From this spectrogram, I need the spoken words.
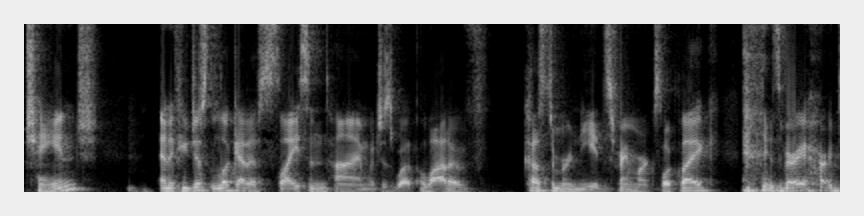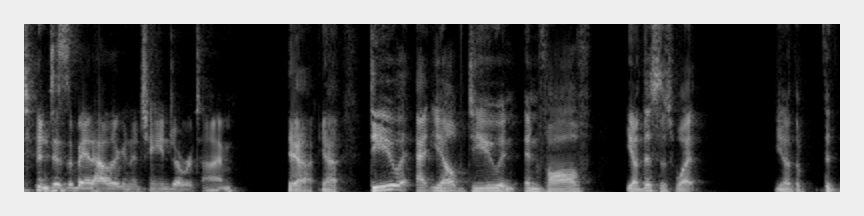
change. Mhm. And if you just look at a slice in time, which is what a lot of customer needs frameworks look like, it's very hard to anticipate how they're going to change over time. Yeah, yeah. Do you at Yelp do you in, involve? You know, this is what you know the the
